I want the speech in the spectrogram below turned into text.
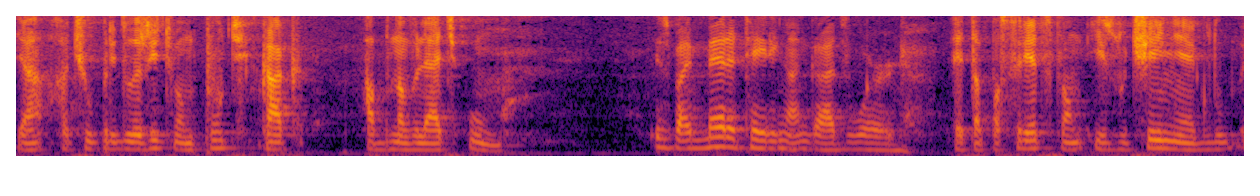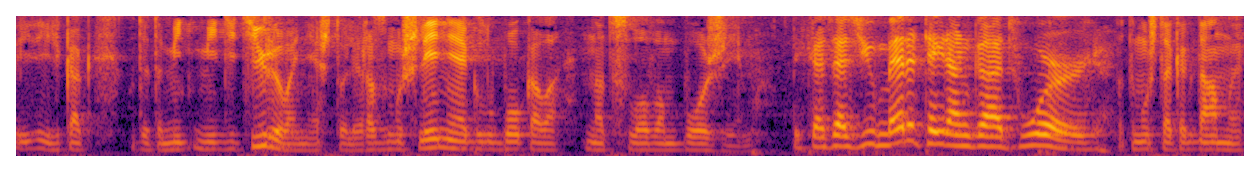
Я хочу предложить вам путь, как обновлять ум. is by meditating on God's Word. Это посредством изучения или как вот это медитирование, что ли, размышления глубокого над Словом Божьим. Because as you meditate on God's Word, Потому что когда мы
